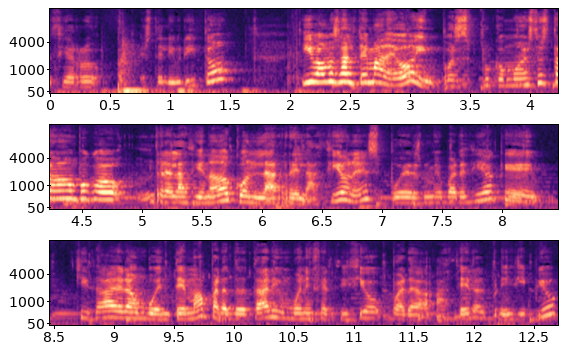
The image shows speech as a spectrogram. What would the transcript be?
cierro este librito. Y vamos al tema de hoy. Pues como esto estaba un poco relacionado con las relaciones, pues me parecía que quizá era un buen tema para tratar y un buen ejercicio para hacer al principio.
